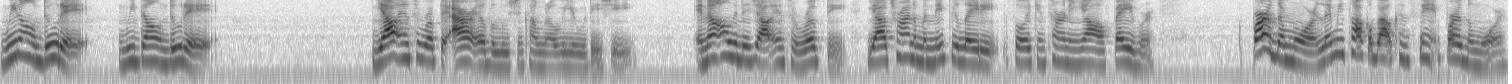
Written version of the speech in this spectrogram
We don't do that. We don't do that. Y'all interrupted our evolution coming over here with this shit. And not only did y'all interrupt it, y'all trying to manipulate it so it can turn in y'all favor. Furthermore, let me talk about consent furthermore.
